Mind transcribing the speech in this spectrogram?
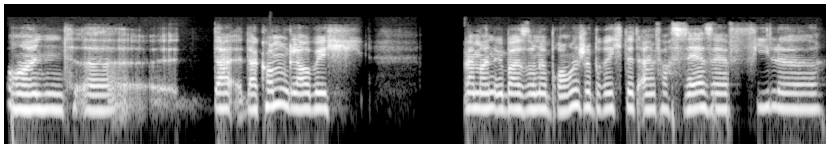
Und äh, da, da kommen, glaube ich, wenn man über so eine Branche berichtet, einfach sehr, sehr viele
